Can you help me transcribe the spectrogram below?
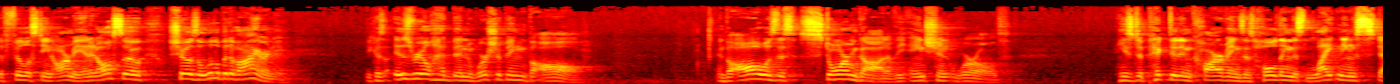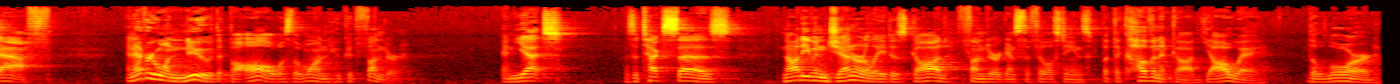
the Philistine army. And it also shows a little bit of irony because Israel had been worshiping Baal. And Baal was this storm god of the ancient world. He's depicted in carvings as holding this lightning staff. And everyone knew that Baal was the one who could thunder. And yet, as the text says, not even generally does God thunder against the Philistines, but the covenant God, Yahweh, the Lord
